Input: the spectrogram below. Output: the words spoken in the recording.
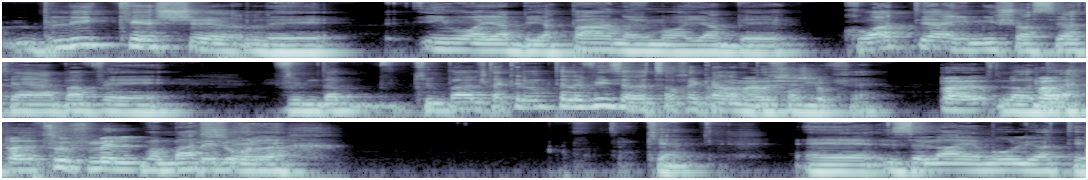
בלי קשר לאם הוא היה ביפן או אם הוא היה בקרואטיה, אם מישהו אסיאתי היה בא ו... ומדבר, כאילו בא לתקן לו טלוויזיה וצוחק הוא עליו אומר בכל מקרה. פר- לא פר-. פרצוף מל- ממש, מלוכלך. כן. אה, זה לא היה אמור להיות אה,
